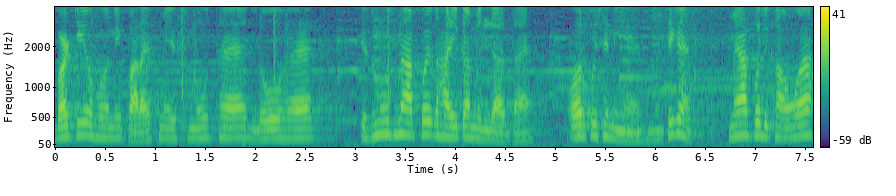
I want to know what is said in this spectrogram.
बट ये हो नहीं पा रहा। इसमें स्मूथ है लो है। स्मूथ में आपको एक हाई का मिल जाता है। और कुछ नहीं है इसमें, ठीक है? मैं आपको दिखाऊँगा।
